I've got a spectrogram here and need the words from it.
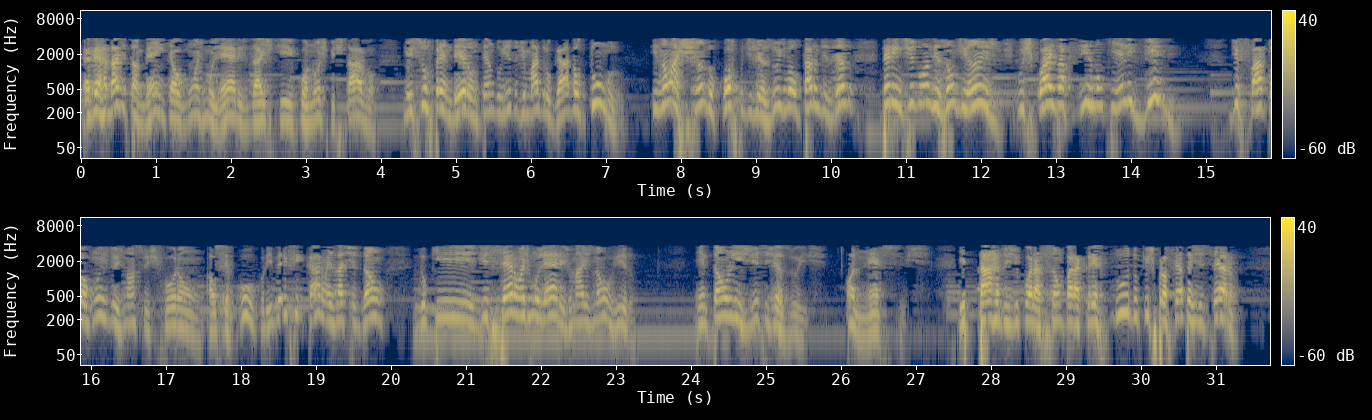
É verdade também que algumas mulheres das que conosco estavam nos surpreenderam tendo ido de madrugada ao túmulo e não achando o corpo de Jesus, voltaram dizendo terem tido uma visão de anjos, os quais afirmam que ele vive. De fato, alguns dos nossos foram ao sepulcro e verificaram a exatidão do que disseram as mulheres, mas não ouviram. Então lhes disse Jesus, honestos e tardos de coração para crer tudo o que os profetas disseram.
